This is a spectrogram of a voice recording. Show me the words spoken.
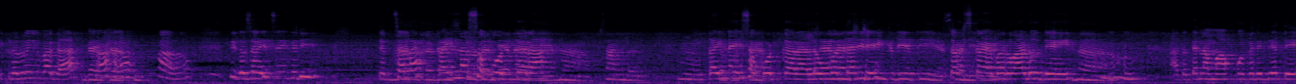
इकडं रुई बघा. तिला जायचंय घरी. तर चला ताईंना सपोर्ट करा. हां ताईंनाही सपोर्ट करा. लवकर त्यांचे. सबस्क्रायबर वाढू दे. हां. आता त्यांना माफ वगैरे देते.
